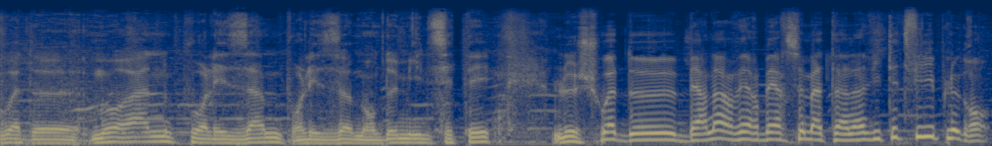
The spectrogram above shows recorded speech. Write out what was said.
voix de Morane pour les âmes, pour les hommes en 2000. C'était le choix de Bernard Werber ce matin, l'invité de Philippe Legrand.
